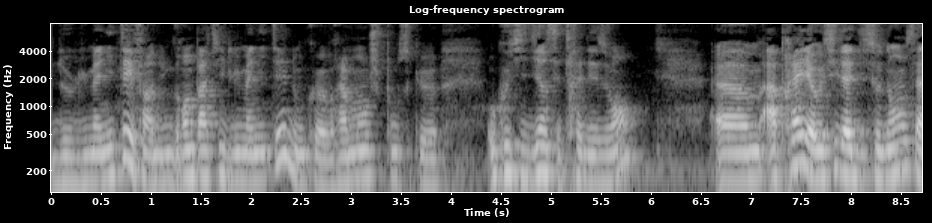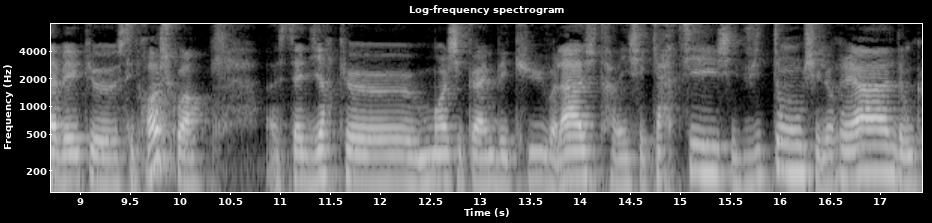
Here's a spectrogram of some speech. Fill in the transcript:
de l'humanité, enfin d'une grande partie de l'humanité. Donc euh, vraiment, je pense que au quotidien, c'est très décevant. Euh, après, il y a aussi la dissonance avec euh, ses proches, quoi. Euh, c'est-à-dire que moi, j'ai quand même vécu, voilà, j'ai travaillé chez Cartier, chez Vuitton, chez L'Oréal, donc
